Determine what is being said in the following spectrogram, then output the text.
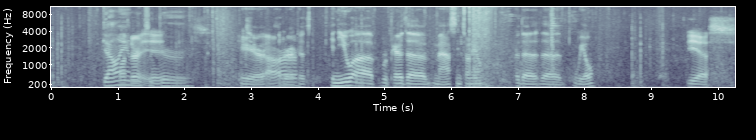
Galleon, Plunder what's it do? is Here, I'll our- direct it. Can you uh repair the mast, Antonio, or the the wheel? Yes.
